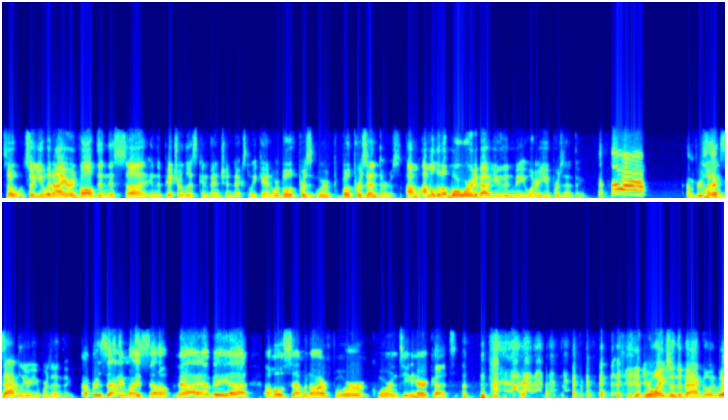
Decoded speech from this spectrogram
So, so you and I are involved in this uh, in the pitcher list convention next weekend. We're both pres we're both presenters. I'm I'm a little more worried about you than me. What are you presenting? What exactly are you presenting? I'm presenting myself. Now I have a uh, a whole seminar for quarantine haircuts. Your wife's in the back going woo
